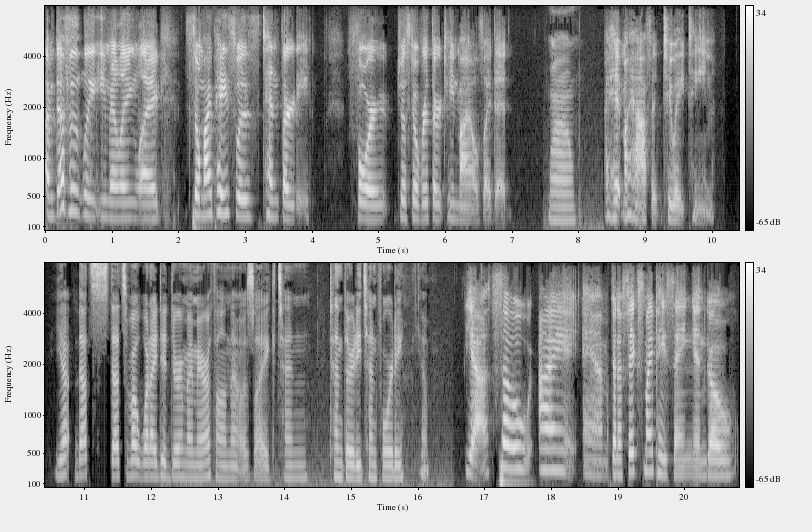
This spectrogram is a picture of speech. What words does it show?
I'm definitely emailing like so my pace was 10:30 for just over 13 miles I did. wow. I hit my half at 218. Yeah, that's that's about what I did during my marathon. That was like 10 10:30, 10:40. Yep. Yeah, so I am going to fix my pacing and go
